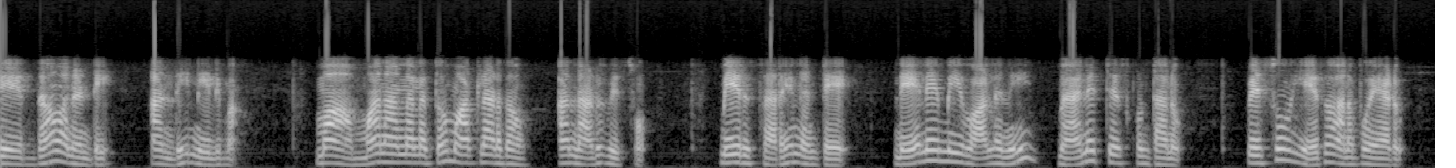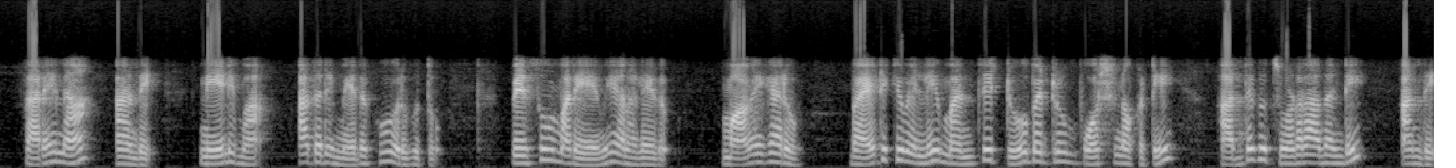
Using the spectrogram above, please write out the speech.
చేద్దాం అనండి అంది నీలిమ. మా అమ్మా నాన్నలతో మాట్లాడదాం అన్నాడు విశ్వం. మీరు సరేనంటే నేనే మీ వాళ్ళని మేనేజ్ చేసుకుంటాను. విశ్వం ఏదో అనబోయాడు. సరేనా? అంది నీలిమ అతడి మీదకు ఒరుగుతూ. విశ్వం మరేమీ అనలేదు. మామయ్య గారు బయటికి వెళ్ళి మంచి టూ బెడ్రూమ్ పోర్షన్ ఒకటి అద్దెకు చూడరాదండి అంది.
